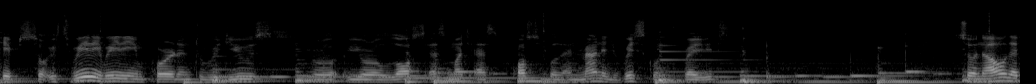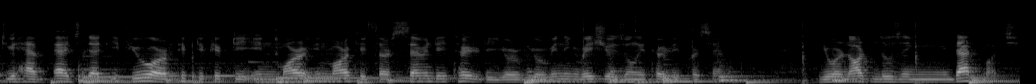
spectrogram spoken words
pips. So it's really really important to reduce your your loss as much as possible and manage risk on trades. So now that you have edge that if you are 50-50 in mar- in markets are 70-30 your your winning ratio is only 30% you are not losing that much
